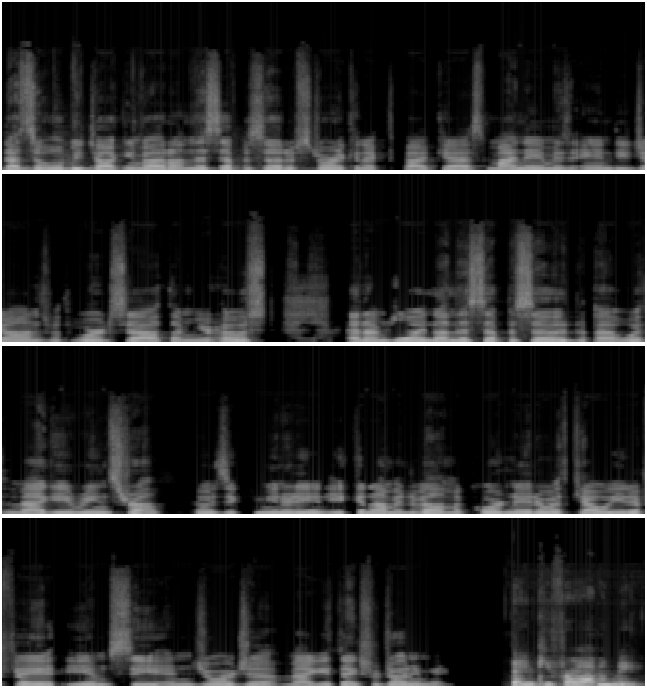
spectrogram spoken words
That's what we'll be talking about on this episode of Story Connect podcast. My name is Andy Johns with Word South. I'm your host, and I'm joined on this episode uh, with Maggie Rienstra, who is a Community and Economic Development Coordinator with Coweta Fayette EMC in Georgia. Maggie, thanks for joining me. Thank you for having me.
